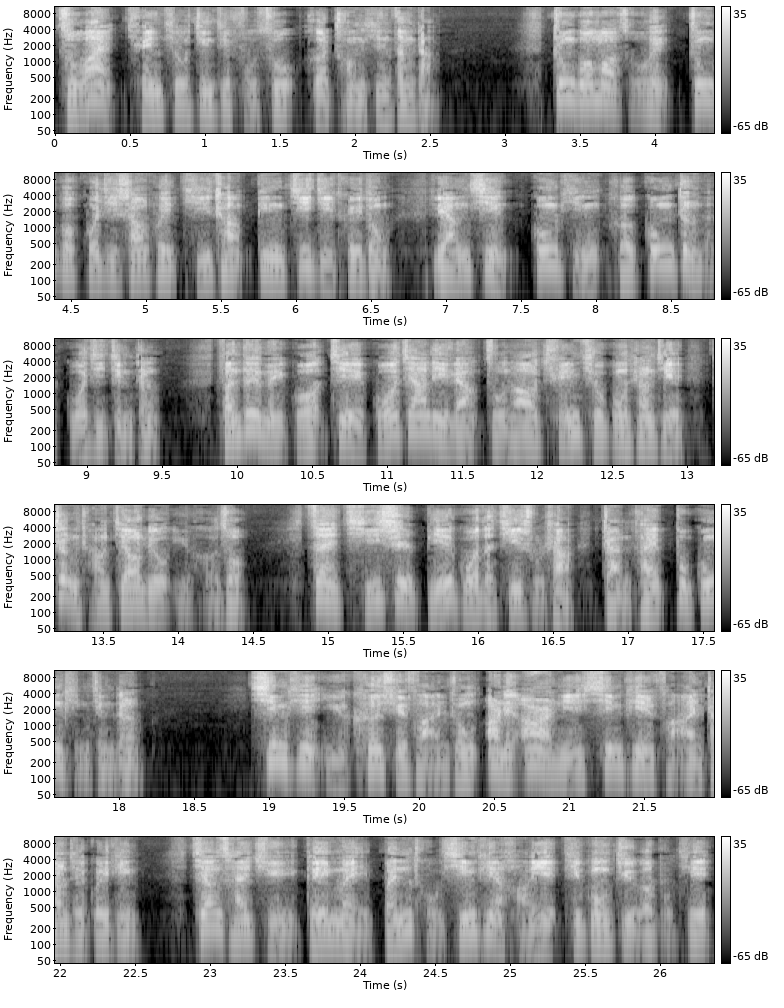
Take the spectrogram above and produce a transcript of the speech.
阻碍全球经济复苏和创新增长。中国贸促会、中国国际商会提倡并积极推动良性、公平和公正的国际竞争，反对美国借国家力量阻挠全球工商界正常交流与合作，在歧视别国的基础上展开不公平竞争。芯片与科学法案中，二零二二年芯片法案章节规定。将采取给美本土芯片行业提供巨额补贴，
